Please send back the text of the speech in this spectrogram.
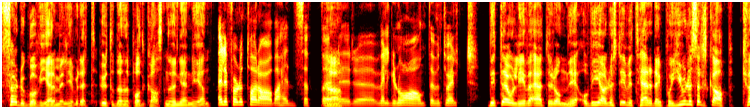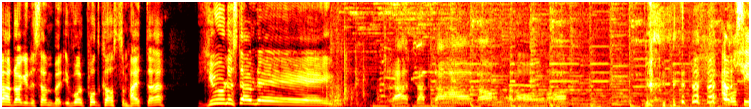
før du går videre med livet ditt, ut av denne podkasten din igjen, igjen. Eller før du tar av deg headsetet, Ja. eller eh, velger noe annet eventuelt. Dette er jo Livet, jeg heter Ronny, og vi har lyst til å invitere deg på juleselskap hver dag i desember i vår podkast som heter Julestemning! Jeg må si,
